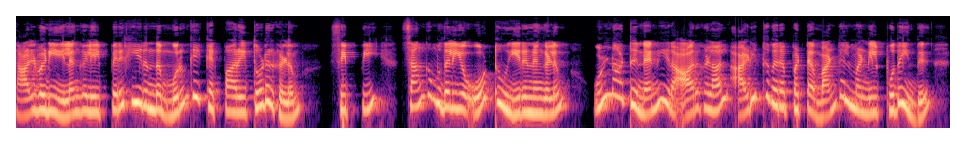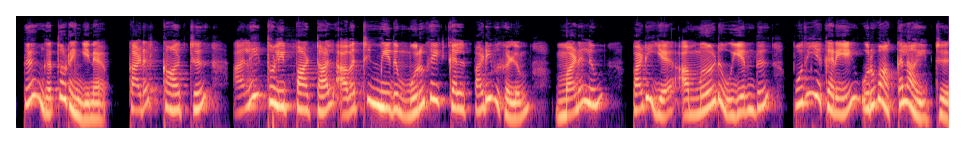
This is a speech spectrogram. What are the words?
தாழ்வடி நிலங்களில் பெருகியிருந்த முருங்கை கற்பாறை தொடர்களும் சிப்பி சங்கு முதலிய ஓட்டு உயிரினங்களும் உள்நாட்டு நன்னீர் ஆறுகளால் அடித்து வரப்பட்ட வண்டல் மண்ணில் புதைந்து தேங்கத் தொடங்கின. கடற்காற்று அலை தொழிற்பாட்டால் அவற்றின் மீது முருகைக்கல் படிவுகளும் மணலும் படிய அம்மேடு உயர்ந்து புதிய கரையை உருவாக்கலாயிற்று.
